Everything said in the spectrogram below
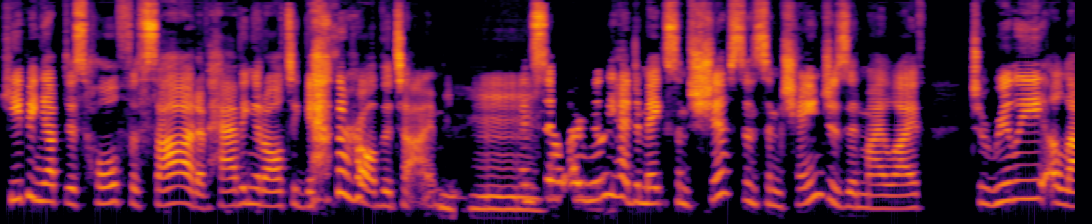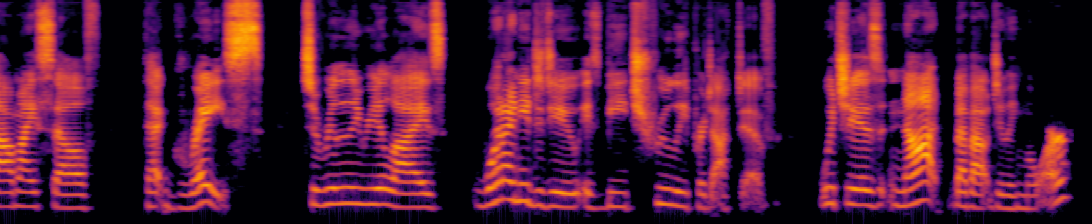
keeping up this whole facade of having it all together all the time. Mm-hmm. And so I really had to make some shifts and some changes in my life to really allow myself that grace to really realize what I need to do is be truly productive, which is not about doing more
